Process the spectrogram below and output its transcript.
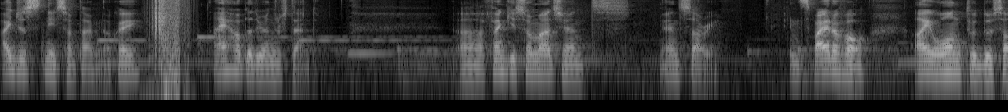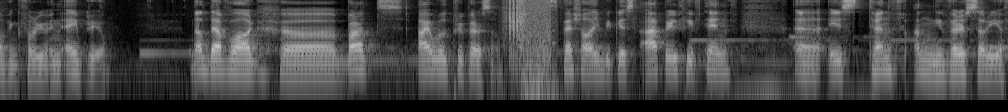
I just need some time. Okay, I hope that you understand. Uh, thank you so much and and sorry. In spite of all, I want to do something for you in April. Not devlog, uh, but I will prepare something. Especially because April 15th uh, is 10th anniversary of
